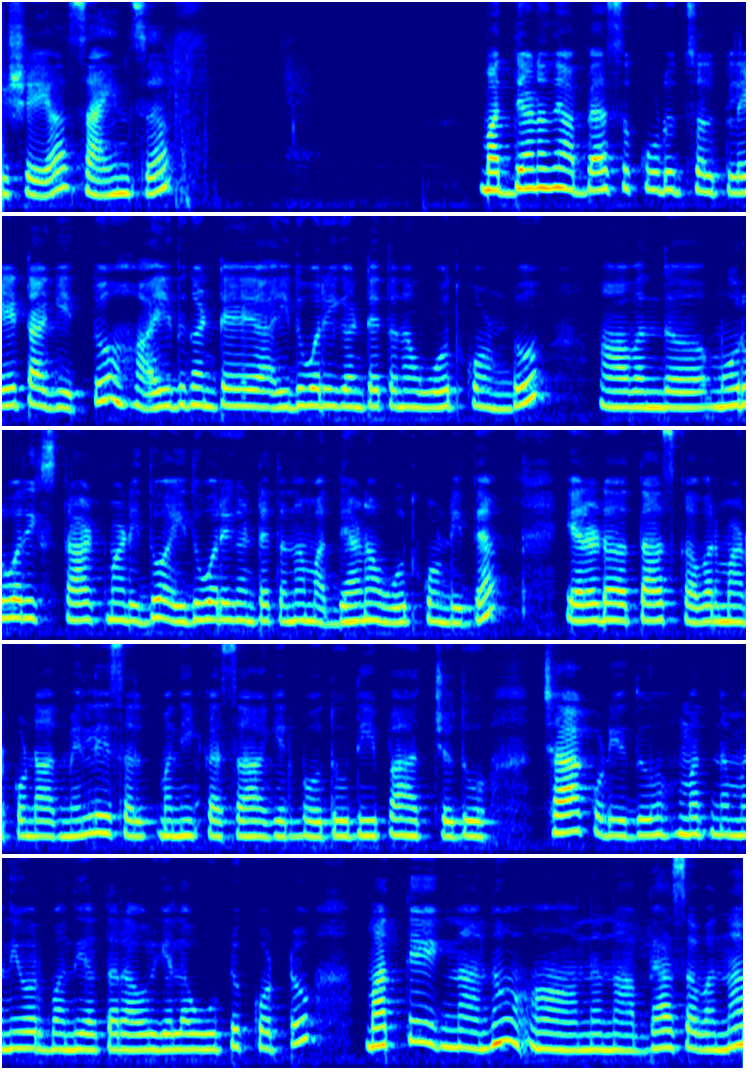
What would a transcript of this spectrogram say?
ವಿಷಯ ಸೈನ್ಸ್ ಮಧ್ಯಾಹ್ನನೇ ಅಭ್ಯಾಸ ಕೂಡೋದು ಸ್ವಲ್ಪ ಲೇಟ್ ಆಗಿತ್ತು. ಐದು ಗಂಟೆ, ಐದೂವರೆ ಗಂಟೆ ತನಕ ಓದ್ಕೊಂಡು ಒಂದು ಮೂರುವರೆಗೆ ಸ್ಟಾರ್ಟ್ ಮಾಡಿದ್ದು ಐದೂವರೆ ಗಂಟೆ ತನಕ ಮಧ್ಯಾಹ್ನ ಓದ್ಕೊಂಡಿದ್ದೆ. ಎರಡು ತಾಸು ಕವರ್ ಮಾಡ್ಕೊಂಡಾದ್ಮೇಲೆ ಸ್ವಲ್ಪ ಮನೆ ಕಸ ಆಗಿರ್ಬೋದು, ದೀಪ ಹಚ್ಚೋದು ಚಹಾ ಕುಡಿಯೋದು, ಮತ್ತು ನಮ್ಮ ಮನೆಯವ್ರು ಬಂದಿರ್ತಾರೆ, ಅವ್ರಿಗೆಲ್ಲ ಊಟಕ್ಕೆ ಕೊಟ್ಟು ಮತ್ತೆ ಈಗ ನಾನು ನನ್ನ ಅಭ್ಯಾಸವನ್ನು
